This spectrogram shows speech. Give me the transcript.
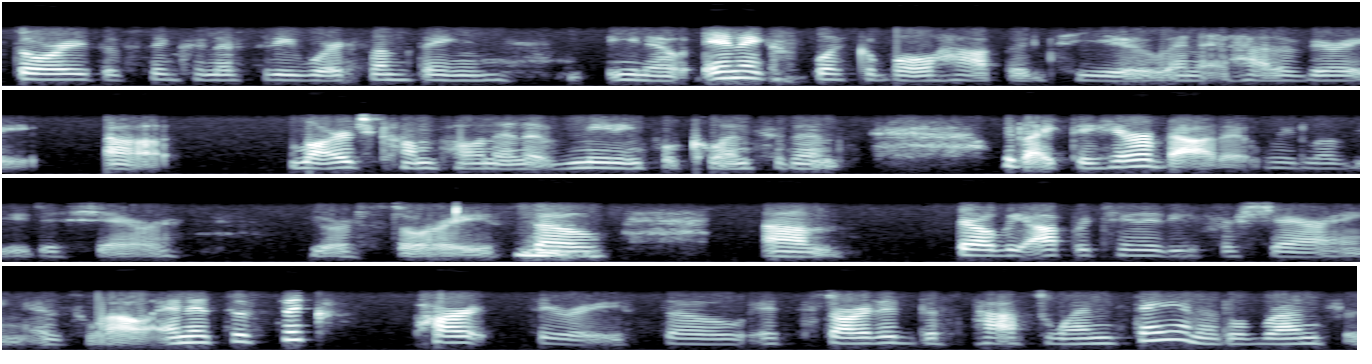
stories of synchronicity where something you know inexplicable happened to you and it had a very uh, large component of meaningful coincidence, we'd like to hear about it. We'd love you to share your stories. Mm-hmm. So um, there will be opportunity for sharing as well, and it's a six part series. So it started this past Wednesday and it'll run for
